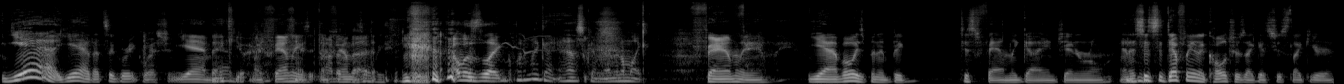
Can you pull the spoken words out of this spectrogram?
yeah, yeah, that's a great question. Yeah, man. Thank you. My family is I my family's everything. i was like what am i gonna ask him and then i'm like family. Yeah, I've always been a big, just family guy in general, and it's just definitely in the cultures. Like it's just like your,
